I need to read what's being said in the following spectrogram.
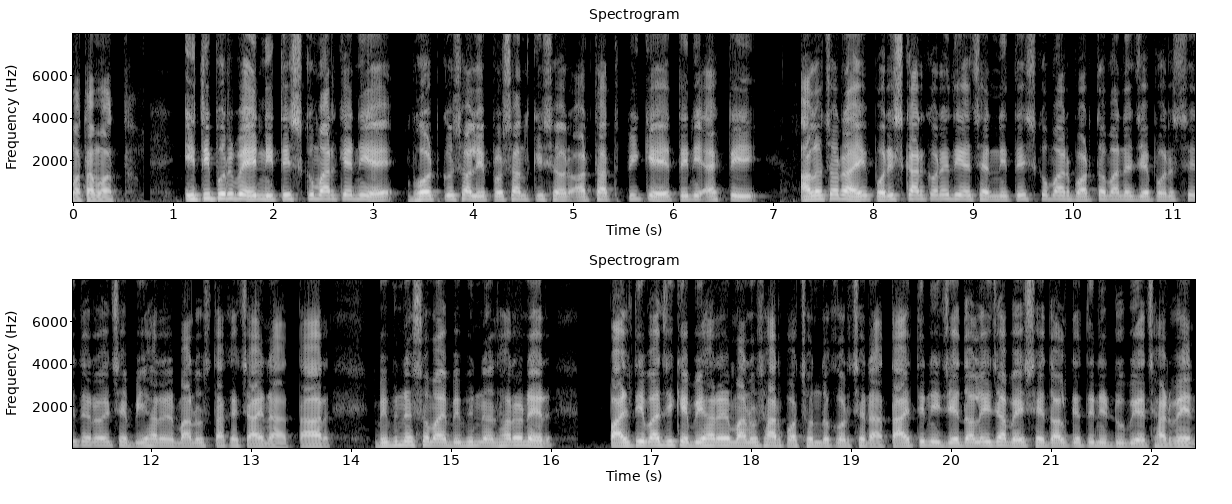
মতামত। ইতিপূর্বে নীতিশ কুমারকে নিয়ে ভোট কুশলী প্রশান্ত কিশোর অর্থাৎ পিকে তিনি একটি আলোচনায় পরিষ্কার করে দিয়েছেন, নীতিশ কুমার বর্তমানে যে পরিস্থিতিতে রয়েছে, বিহারের মানুষ তাকে চায় না। তার বিভিন্ন সময় বিভিন্ন ধরনের পাল্টিবাজিকে বিহারের মানুষ আর পছন্দ করছে না। তাই তিনি যে দলেই যাবে, সে দলকে তিনি ডুবিয়ে ছাড়বেন।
